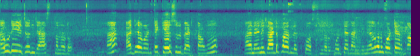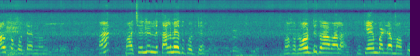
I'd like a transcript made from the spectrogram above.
రౌడీజం చేస్తున్నాడు. అదేమంటే కేసులు పెడతాము. అని గడ్డపారలు ఎత్తుకొస్తున్నారు. కొట్టేదానికి నిల్వను కొట్టారు కాలుతో కొట్టారు నన్ను. మా చెల్లెల్ని తల మీద కొట్టారు. మాకు రోడ్డు కావాలా? ఇంకేం పడలే మాకు.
